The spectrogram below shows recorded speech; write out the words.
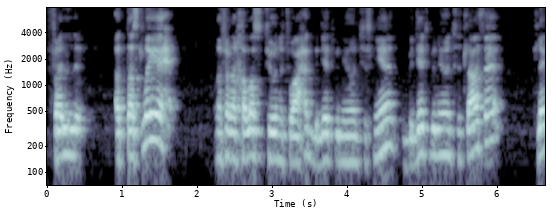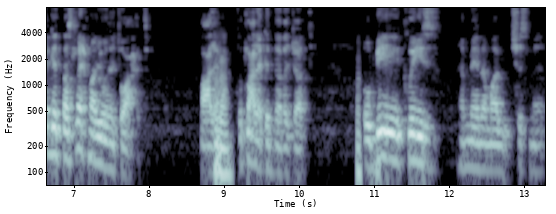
فالتصليح مثلا خلصت unit واحد بديت من unit اثنين بديت من unit ثلاثة تلقى التصليح مال unit واحد. طالع تطلع لك الدرجات. وبي quiz همينه مال شو اسمه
